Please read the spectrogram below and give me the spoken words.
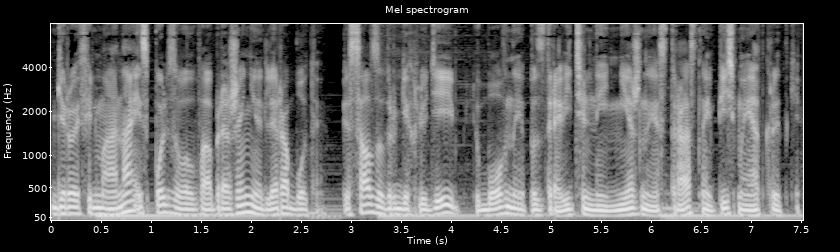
Герой фильма «Она» использовал воображение для работы. Писал за других людей любовные, поздравительные, нежные, страстные письма и открытки.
